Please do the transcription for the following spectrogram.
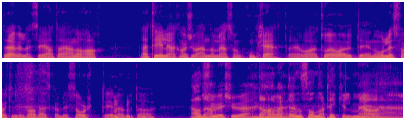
det vil jeg si at jeg ennå har. Der tidligere kanskje var enda mer sånn konkret. Jeg, var, jeg tror jeg var ute i Nordlys faktisk og sa at jeg skal bli solgt i løpet av Ja, det har, 2020. det har vært en sånn artikkel med Ja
